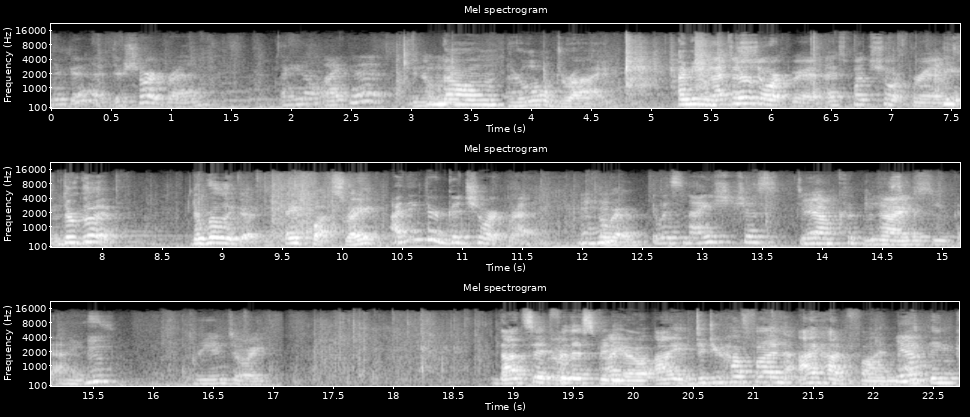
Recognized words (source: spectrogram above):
They're good. They're shortbread. Oh, you don't like it? You don't like- No, they're a little dry. I mean, Well, that's a shortbread. That's what shortbread is. they're good. They're really good. A plus, right? I think they're good shortbread. Okay. It was nice just doing Yeah, cookies nice. with you guys. Mhm. We enjoyed. That's it for this video. I, did you have fun? I had fun. Yeah. I think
